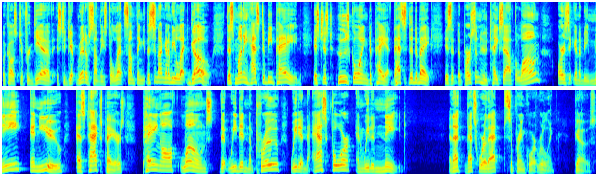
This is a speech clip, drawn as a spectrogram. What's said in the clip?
because to forgive is to get rid of something, is to let something, this is not going to be let go. This money has to be paid. It's just who's going to pay it. That's the debate. Is it the person who takes out the loan or is it going to be me and you as taxpayers paying off loans that we didn't approve, we didn't ask for, and we didn't need? And that, that's where that Supreme Court ruling goes.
